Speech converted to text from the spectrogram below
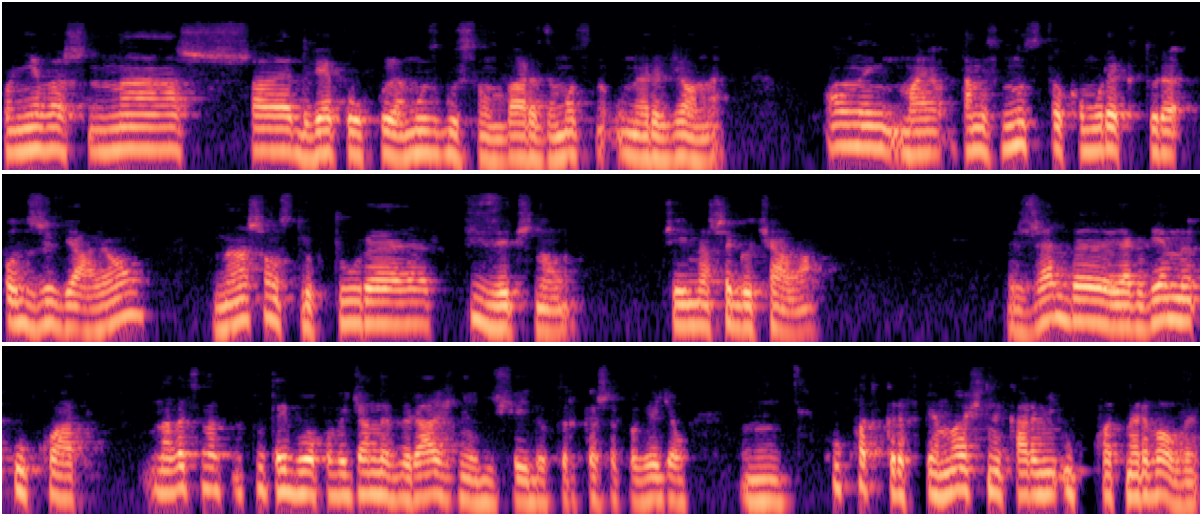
ponieważ nasze dwie półkule mózgu są bardzo mocno unerwione. One mają, tam jest mnóstwo komórek, które odżywiają naszą strukturę fizyczną, czyli naszego ciała. Żeby, jak wiemy, układ nawet tutaj było powiedziane wyraźnie, dzisiaj dr Kesze powiedział, mm, układ krwionośny karmi układ nerwowy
